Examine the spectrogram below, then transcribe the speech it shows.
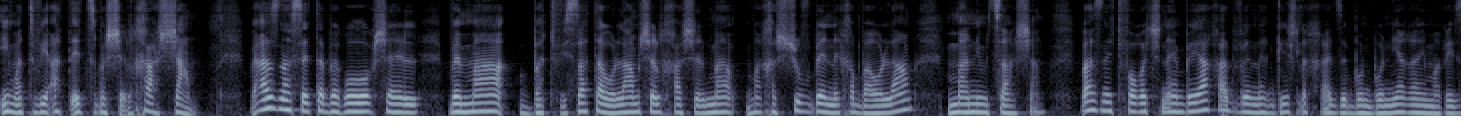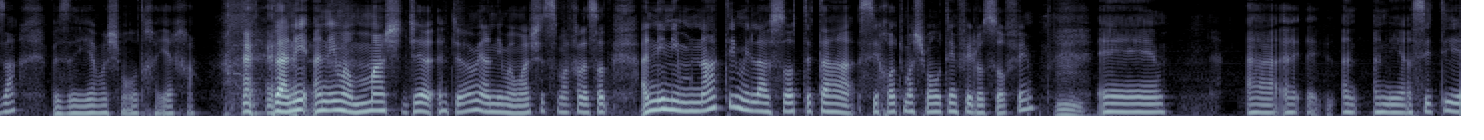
עם הטביעת אצבע שלך שם? ואז נעשה את הבירור של, ומה בתפיסת העולם שלך, של מה, מה חשוב בעיניך בעולם, מה נמצא שם. ואז נתפור את שניהם ביחד ונרגיש לך את זה בונבוניירה עם אריזה, וזה יהיה משמעות חייך. ואני אני ממש, ג'רמי, אני ממש אשמח לעשות, אני נמנעתי מלעשות את השיחות משמעות עם פילוסופים. Mm. אה, אה, אה, אני עשיתי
